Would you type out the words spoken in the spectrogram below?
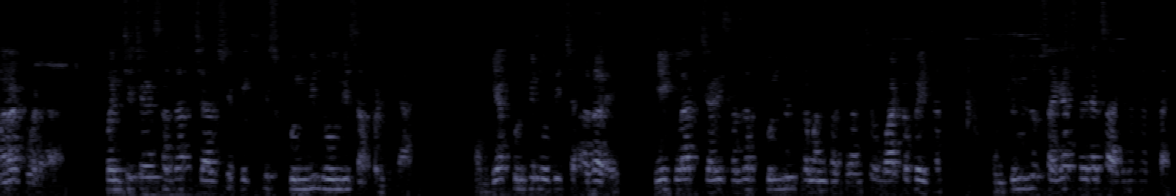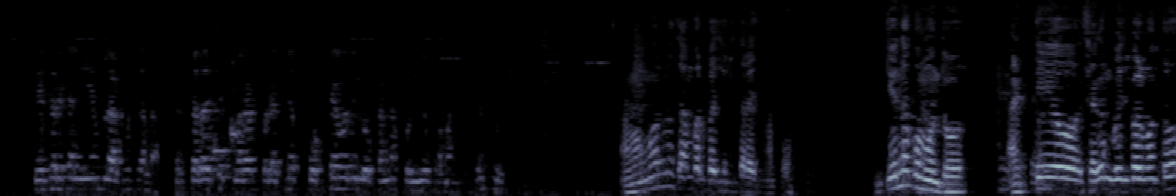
मराठवाड्यात पंचेचाळीस हजार चारशे एकतीस कुणबी नोंदी सापडल्या. आहेत आणि या कुणबी नोंदीच्या आधारे एक लाख चाळीस हजार कुणबी प्रमाणपत्रांचं वाटपही झालं. आणि तुम्ही जो सगळ्या सोयऱ्याचा आग्रह करताय ते जर का नियम लागू झाला तर कदाचित मराठवाड्यातल्या कोट्यावधी लोकांना कुणबी प्रमाणपत्र मिळू शकतो. मग म्हणूनच अंमलबजावणी करायचं म्हणतो. ते नको म्हणतो. आणि ते छगन भुजबळ म्हणतो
